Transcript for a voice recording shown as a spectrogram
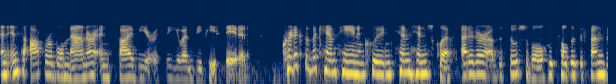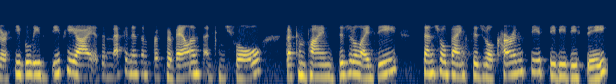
and interoperable manner in five years, the UNDP stated. Critics of the campaign, including Tim Hinchliffe, editor of The Sociable, who told The Defender he believes DPI is a mechanism for surveillance and control that combines digital ID, central bank digital currency, CBDC,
